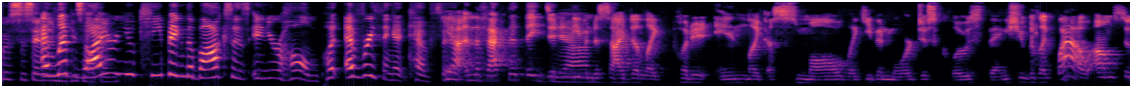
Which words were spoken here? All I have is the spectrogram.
who's to say And that Lip, why helping? are you keeping the boxes in your home? Put everything at Kev Fit. Yeah, and the fact that they didn't Yeah. even decide to like put it in like a small, like even more disclosed thing. She was like, "Wow, um, so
